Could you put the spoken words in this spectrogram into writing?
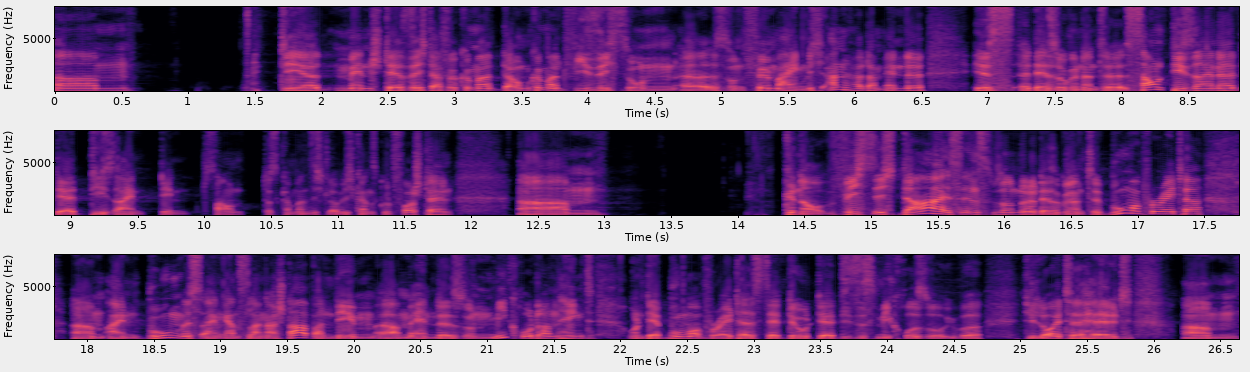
Ähm, der Mensch, der sich dafür kümmert, darum kümmert, wie sich so ein, äh, so ein Film eigentlich anhört am Ende, ist äh, der sogenannte Sounddesigner, der designt den Sound, das kann man sich, glaube ich, ganz gut vorstellen. Ähm, Genau, wichtig da ist insbesondere der sogenannte Boom Operator. Ähm, ein Boom ist ein ganz langer Stab, an dem äh, am Ende so ein Mikro dranhängt und der Boom Operator ist der Dude, der dieses Mikro so über die Leute hält ähm,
